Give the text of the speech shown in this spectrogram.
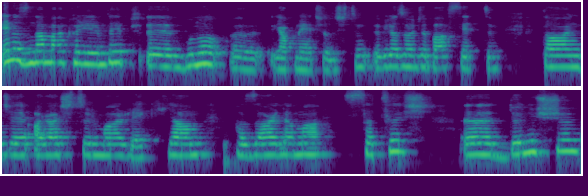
En azından ben kariyerimde hep bunu yapmaya çalıştım. Biraz önce bahsettim. Daha önce araştırma, reklam, pazarlama, satış, e, dönüşüm,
